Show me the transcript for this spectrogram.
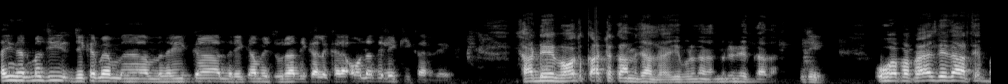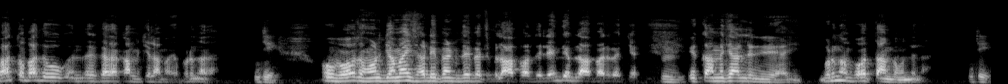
ਹਾਂਜੀ ਨਰਮਲ ਜੀ ਜੇਕਰ ਮੈਂ ਮਨਰੇਗਾ ਨਰੇਗਾ ਮਜ਼ਦੂਰਾਂ ਦੀ ਗੱਲ ਕਰਾਂ ਉਹਨਾਂ ਦੇ ਲਈ ਕੀ ਕਰ ਰਹੇ? ਸਾਡੇ ਬਹੁਤ ਘੱਟ ਕੰਮ ਚੱਲ ਰਿਹਾ ਜੀ ਬੁੜੀਆਂ ਦਾ ਮਨਰੇਗਾ ਦਾ। ਜੀ। ਉਹ ਆਪਾਂ ਪਹਿਲ ਦੇ ਆਧਾਰ ਤੇ ਵੱਧ ਤੋਂ ਵੱਧ ਉਹ ਨਰੇਗਾ ਦਾ ਕੰਮ ਚਲਾਵਾਂਗੇ ਬੁੜੀਆਂ ਦਾ। ਜੀ। ਉਹ ਬਹੁਤ ਹੁਣ ਜਮਾ ਹੀ ਸਾਡੇ ਪਿੰਡ ਦੇ ਵਿੱਚ ਬਲਾਪੁਰ ਦੇ ਲਹਿੰਦੇ ਬਲਾਪੁਰ ਵਿੱਚ ਇਹ ਕੰਮ ਚੱਲ ਨਹੀਂ ਰਿਹਾ ਜੀ। ਬੁੜੀਆਂ ਬਹੁਤ ਤੰਗ ਹੁੰਦੀਆਂ ਜੀ।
